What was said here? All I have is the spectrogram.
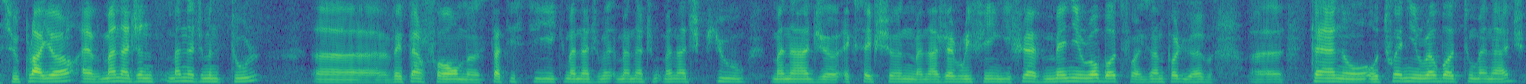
supplier have management management tool uh, they perform uh, statistic, management, manage, manage queue, manage uh, exception, manage everything. If you have many robots, for example, you have uh, 10 or, or, 20 robots to manage,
